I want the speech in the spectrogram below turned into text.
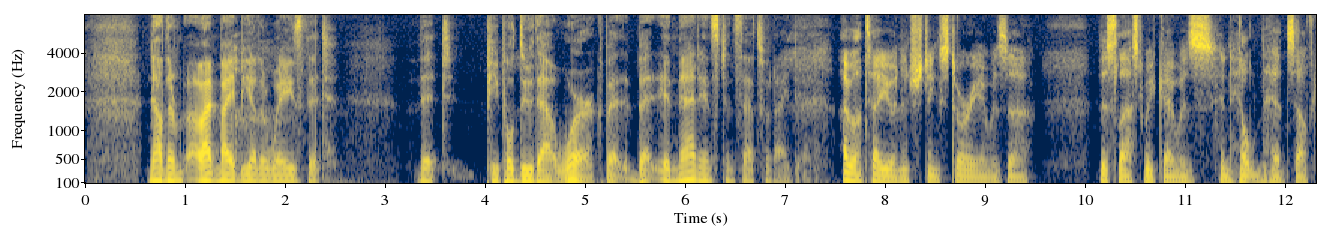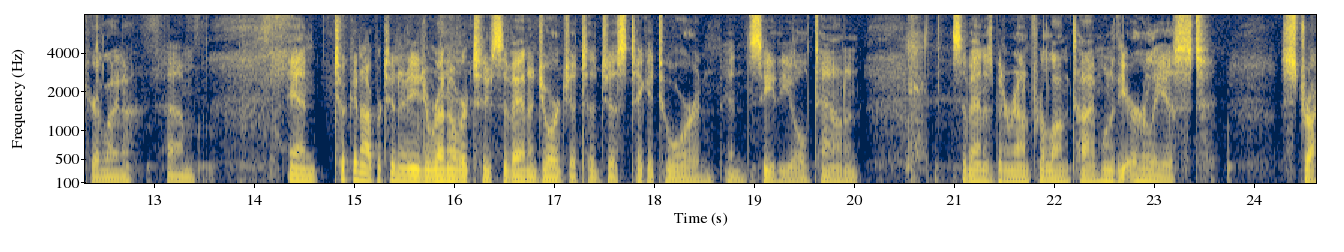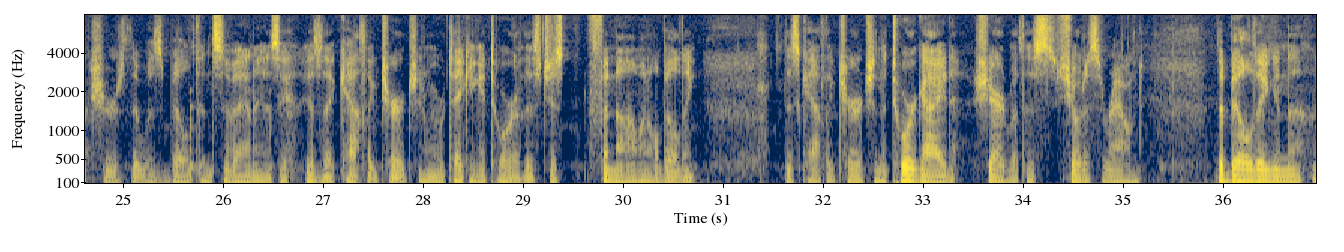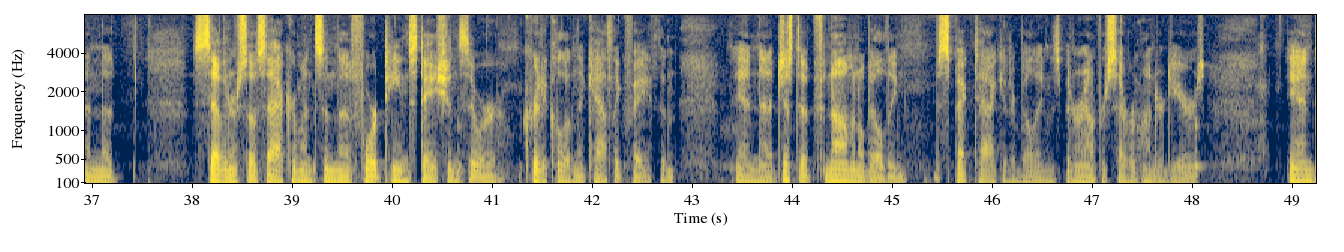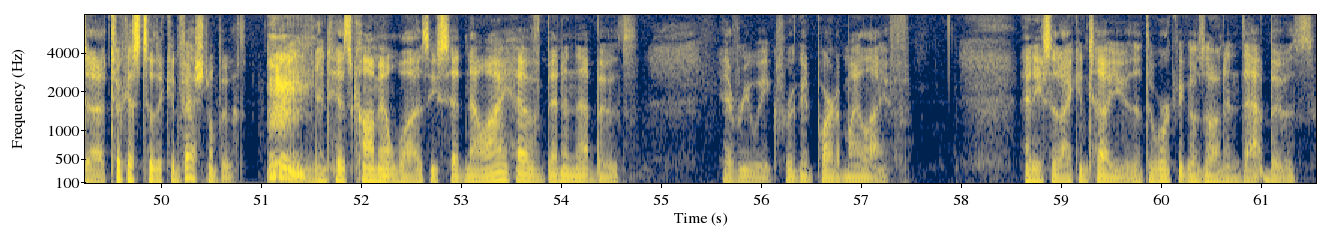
Now there might, might be other ways that that people do that work, but but in that instance, that's what I did. I will tell you an interesting story. I was uh, this last week. I was in Hilton Head, South Carolina, um, and took an opportunity to run over to Savannah, Georgia, to just take a tour and, and see the old town. And Savannah's been around for a long time. One of the earliest structures that was built in Savannah is a is a Catholic church, and we were taking a tour of this just phenomenal building, this Catholic church. And the tour guide shared with us, showed us around the building and the and the seven or so sacraments and the 14 stations that were critical in the Catholic faith and and uh, just a phenomenal building, spectacular building that's been around for several hundred years. And uh, took us to the confessional booth. and his comment was, he said, "Now I have been in that booth every week for a good part of my life." And he said, "I can tell you that the work that goes on in that booth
